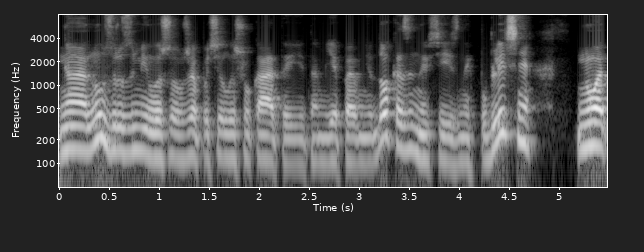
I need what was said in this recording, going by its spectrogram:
Е, Ну, зрозуміло, що вже почали шукати, і там є певні докази, не всі з них публічні. Ну, от.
